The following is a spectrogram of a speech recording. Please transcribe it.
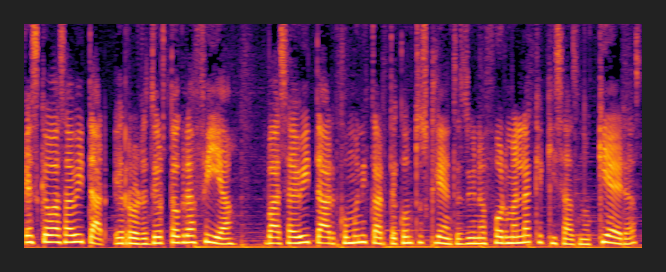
es que vas a evitar errores de ortografía, vas a evitar comunicarte con tus clientes de una forma en la que quizás no quieras,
